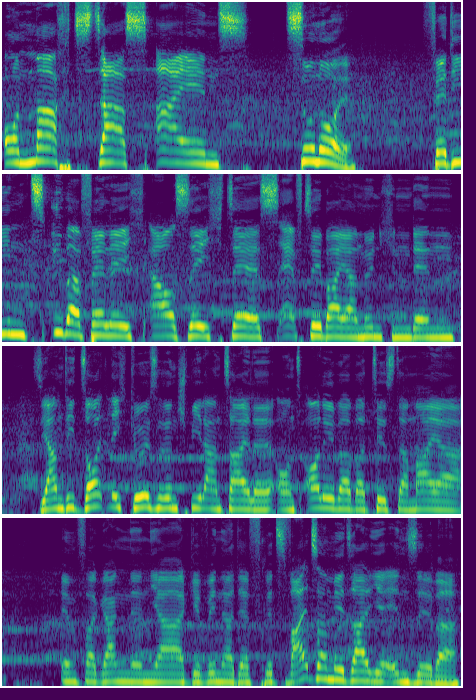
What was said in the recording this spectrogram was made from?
und macht das 1 zu 0. Verdient überfällig aus Sicht des FC Bayern München, denn sie haben die deutlich größeren Spielanteile und Oliver Battista Meyer im vergangenen Jahr Gewinner der Fritz-Walter-Medaille in Silber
